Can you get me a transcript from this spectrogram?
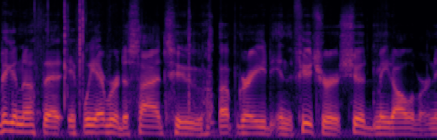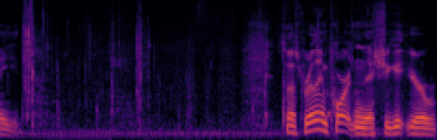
big enough that if we ever decide to upgrade in the future, it should meet all of our needs. So it's really important that you get your,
